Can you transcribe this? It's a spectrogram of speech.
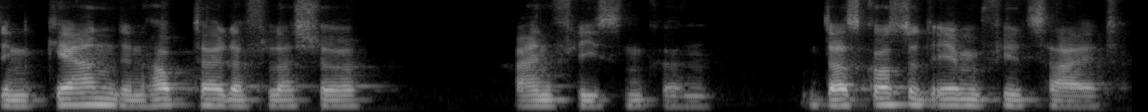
den Kern, den Hauptteil der Flasche reinfließen können. Das kostet eben viel Zeit.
